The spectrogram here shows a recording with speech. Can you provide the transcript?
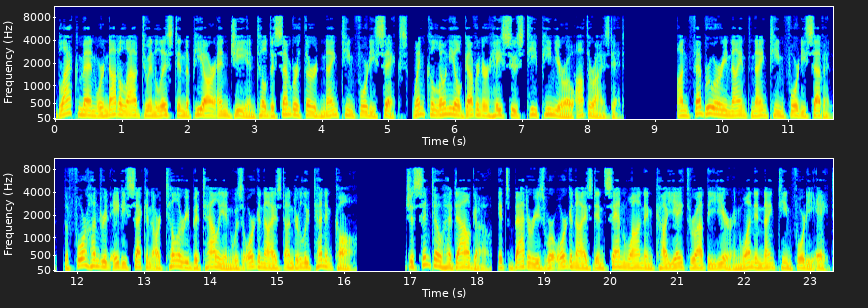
Black men were not allowed to enlist in the PRNG until December 3, 1946, when colonial governor Jesus T. Piñeiro authorized it. On February 9, 1947, the 482nd Artillery Battalion was organized under Lieutenant Col. Jacinto Hidalgo. Its batteries were organized in San Juan and Cayey throughout the year and one in 1948.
